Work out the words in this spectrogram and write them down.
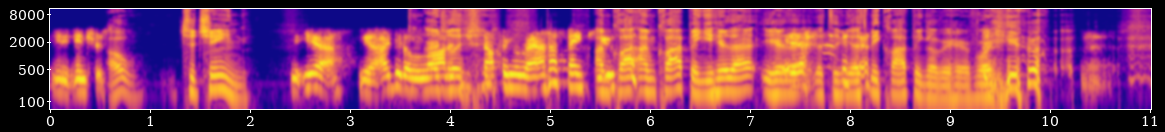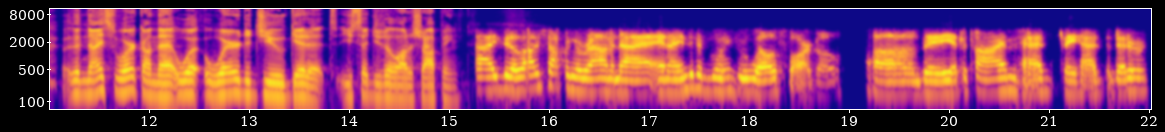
in interest. Oh, cha-ching! Yeah, yeah. I did a lot of shopping around. Thank you. I'm, cla- I'm clapping. You hear that? You hear yeah. that? That's, that's me clapping over here for you. nice work on that. where did you get it? You said you did a lot of shopping. I did a lot of shopping around, and I and I ended up going through Wells Fargo. Uh, they at the time had they had the better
